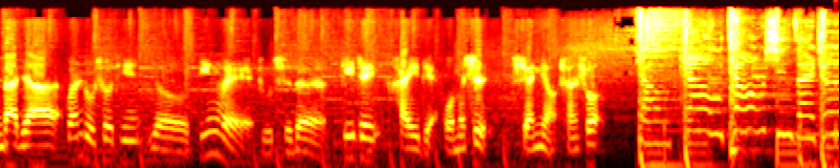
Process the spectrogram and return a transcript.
请大家关注收听由丁伟主持的 DJ 嗨一点，我们是玄鸟传说。跳跳跳，心在这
